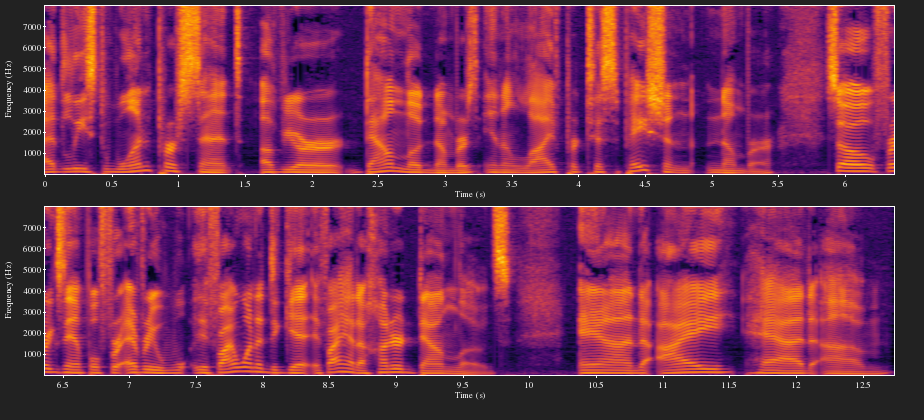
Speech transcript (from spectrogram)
at least 1% of your download numbers in a live participation number. So, for example, for every if I wanted to get if I had 100 downloads and I had um,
